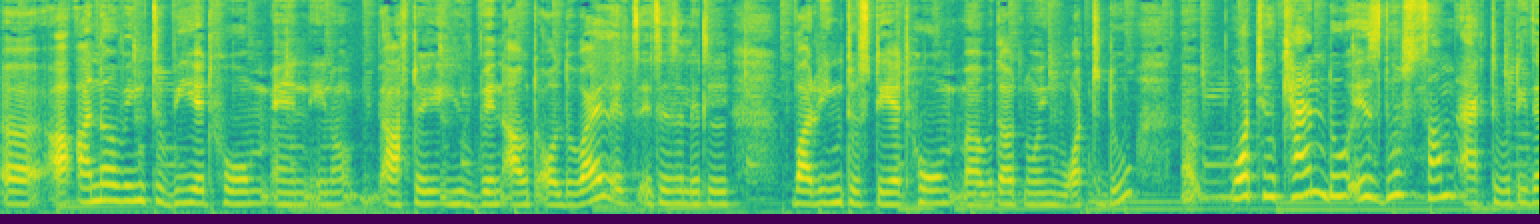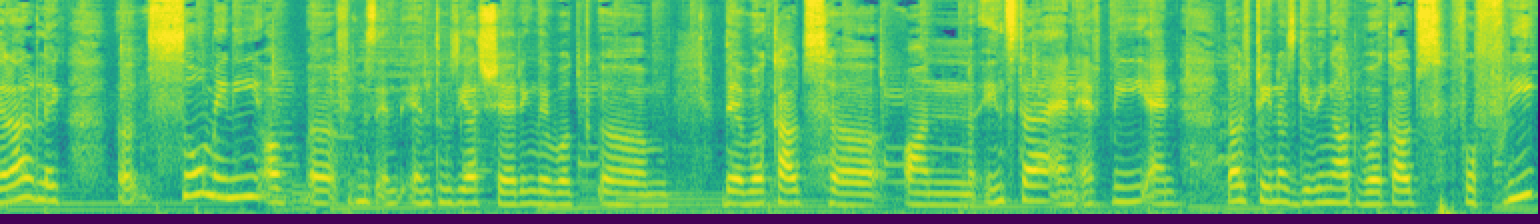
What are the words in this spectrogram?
uh, unnerving to be at home and you know after you've been out all the while it, it is a little worrying to stay at home uh, without knowing what to do. Uh, what you can do is do some activity. There are like uh, so many of uh, fitness enthusiasts sharing their work um, their workouts on insta and fb and a lot of trainers giving out workouts for free.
